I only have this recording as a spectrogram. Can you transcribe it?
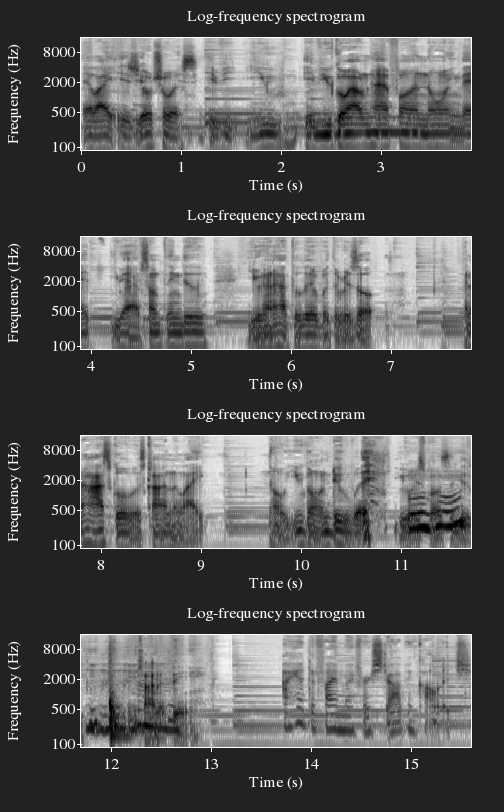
they're like it's your choice if you, you if you go out and have fun knowing that you have something to do you're gonna have to live with the results in high school it's kind of like no you gonna do what you were supposed to do kind of thing I had to find my first job in college.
